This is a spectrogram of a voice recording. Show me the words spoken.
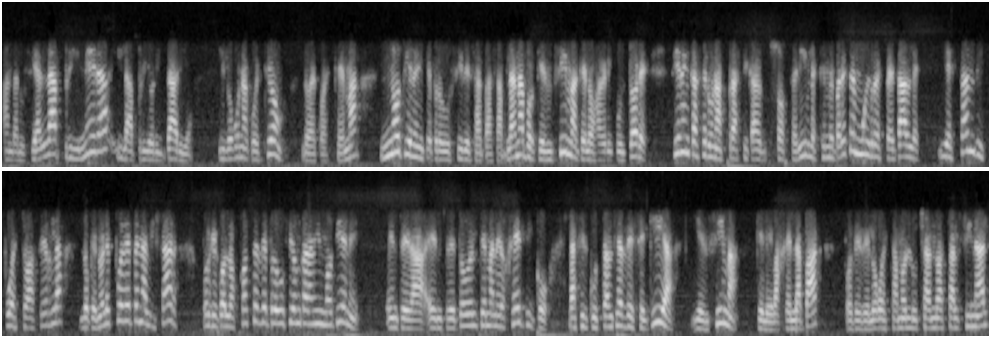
Andalucía es la primera y la prioritaria. Y luego una cuestión, los ecoesquemas no tienen que producir esa tasa plana porque encima que los agricultores tienen que hacer unas prácticas sostenibles que me parecen muy respetables y están dispuestos a hacerlas, lo que no les puede penalizar, porque con los costes de producción que ahora mismo tiene, entre, entre todo el tema energético, las circunstancias de sequía y encima que le bajen la PAC, pues desde luego estamos luchando hasta el final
